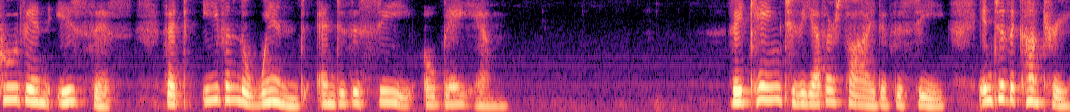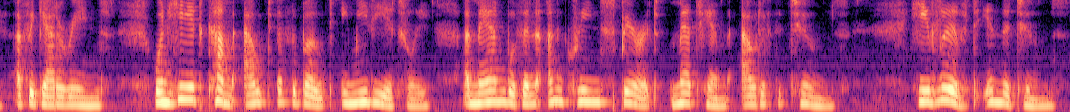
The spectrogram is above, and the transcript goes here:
Who then is this that even the wind and the sea obey him? They came to the other side of the sea, into the country of the Gadarenes. When he had come out of the boat, immediately a man with an unclean spirit met him out of the tombs. He lived in the tombs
